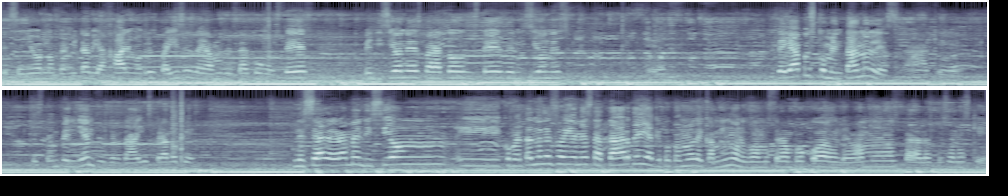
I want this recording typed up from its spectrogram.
el Señor nos permita viajar en otros países, ahí vamos a estar con ustedes. Bendiciones para todos ustedes, bendiciones. Ya pues comentándoles que, estén pendientes, ¿verdad? Y esperando que les sea de gran bendición y comentándoles hoy en esta tarde, ya que pues vamos de camino, les voy a mostrar un poco a dónde vamos para las personas que...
